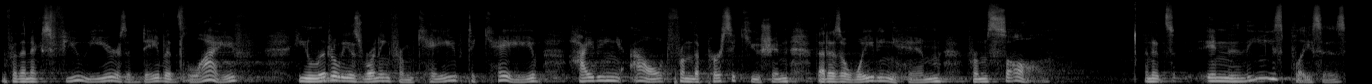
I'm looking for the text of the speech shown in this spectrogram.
And for the next few years of David's life, he literally is running from cave to cave, hiding out from the persecution that is awaiting him from Saul. And it's in these places,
